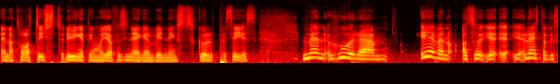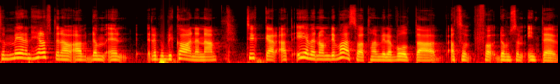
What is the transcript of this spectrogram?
än att hålla tyst. Det är ju ingenting man gör för sin egen vinnings skull precis. Men hur... Eh, även, alltså, jag, jag- läste att liksom mer än hälften av, av de republikanerna tycker att även om det var så att han ville våldta, alltså för de som inte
